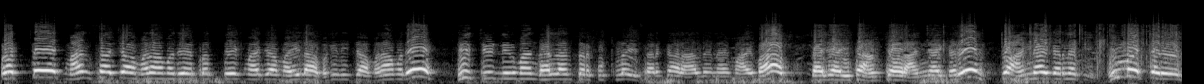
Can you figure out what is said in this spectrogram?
प्रत्येक माणसाच्या मनामध्ये प्रत्येक माझ्या महिला भगिनीच्या मनामध्ये ही चीड निर्माण झाल्यानंतर कुठलंही सरकार आलं नाही. मायबाप त्याच्या इथं आमच्यावर अन्याय करेल तो अन्याय करण्याची हिंमत करेल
